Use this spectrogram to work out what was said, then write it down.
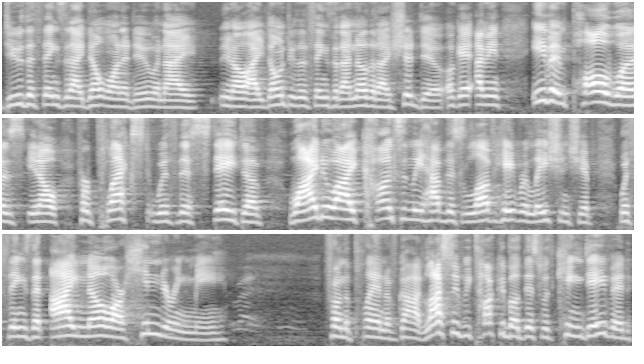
do the things that I don't want to do and I you know, I don't do the things that I know that I should do. Okay, I mean, even Paul was, you know, perplexed with this state of why do I constantly have this love hate relationship with things that I know are hindering me from the plan of God. Last week we talked about this with King David,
